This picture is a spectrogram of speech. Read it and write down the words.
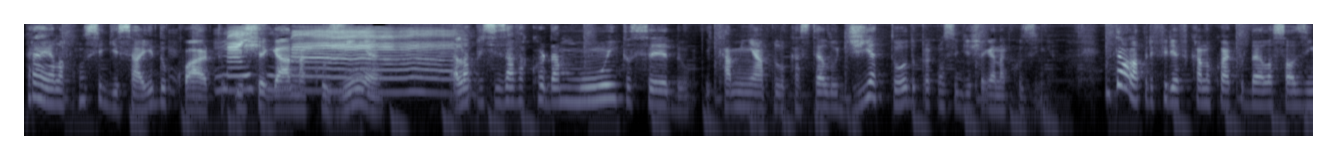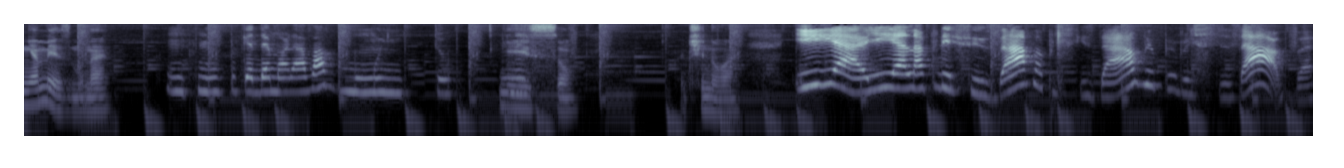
Para ela conseguir sair do quarto e Mas chegar na não. cozinha, ela precisava acordar muito cedo e caminhar pelo castelo o dia todo para conseguir chegar na cozinha. Então ela preferia ficar no quarto dela sozinha mesmo, né? Porque demorava muito. Isso. Continua. E aí ela precisava, precisava precisava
